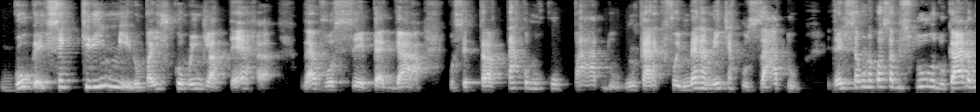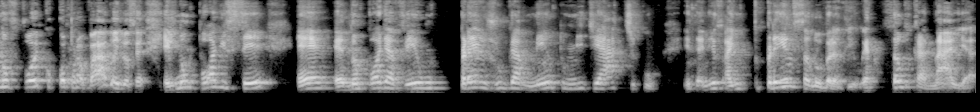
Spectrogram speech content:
Guga, isso é crime. Num país como a Inglaterra, né, você pegar, você tratar como culpado um cara que foi meramente acusado então, isso é um negócio absurdo. O cara não foi comprovado ainda. Ele não pode ser, é, é não pode haver um pré-julgamento midiático. Entendeu? A imprensa no Brasil é tão canalha,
